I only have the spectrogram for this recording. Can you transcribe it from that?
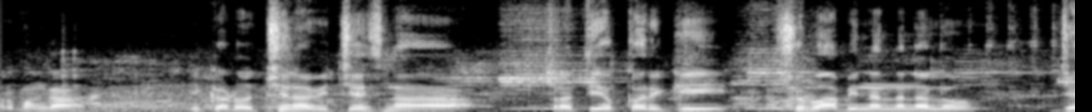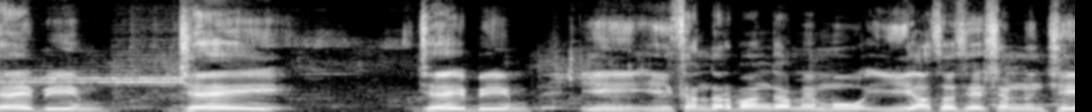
సందర్భంగా ఇక్కడ వచ్చిన విచ్చేసిన ప్రతి ఒక్కరికి శుభాభినందనలు జై భీమ్ జై జై భీమ్. ఈ ఈ సందర్భంగా మేము ఈ అసోసియేషన్ నుంచి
